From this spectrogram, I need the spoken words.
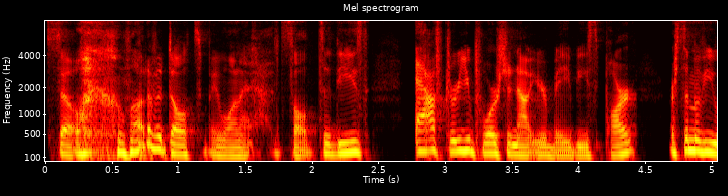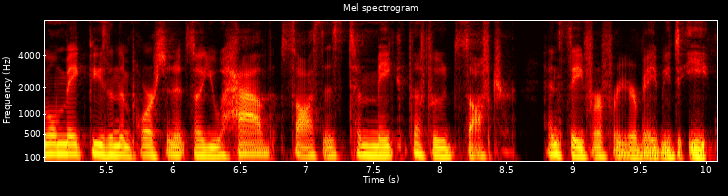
So a lot of adults may want to add salt to these after you portion out your baby's part, or some of you will make these and then portion it so you have sauces to make the food softer and safer for your baby to eat.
